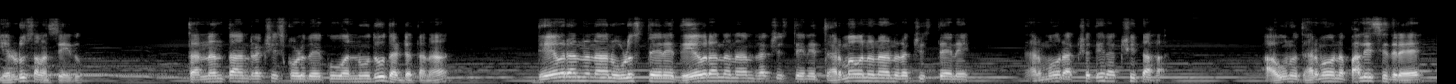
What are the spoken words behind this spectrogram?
ಎರಡೂ ಸಮಸ್ಯೆ ಇದು. ತನ್ನನ್ನು ತಾನು ರಕ್ಷಿಸಿಕೊಳ್ಬೇಕು ಅನ್ನುವುದು ದಡ್ಡತನ. ದೇವರನ್ನು ನಾನು ಉಳಿಸ್ತೇನೆ, ದೇವರನ್ನು ನಾನು ರಕ್ಷಿಸ್ತೇನೆ, ಧರ್ಮವನ್ನು ನಾನು ರಕ್ಷಿಸ್ತೇನೆ. ಧರ್ಮೋ ರಕ್ಷತೆ ರಕ್ಷಿತ. ಅವನು ಧರ್ಮವನ್ನು ಪಾಲಿಸಿದ್ರೆ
